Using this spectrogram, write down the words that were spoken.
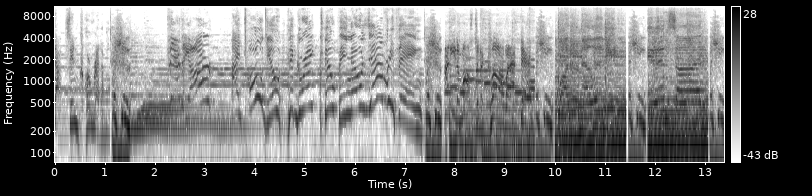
that's incredible. Machine. There they are. I told you the great Toopy knows everything. Machine. I need a monster to claw with that there. Machine. Watermelon Machine. inside. Machine.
